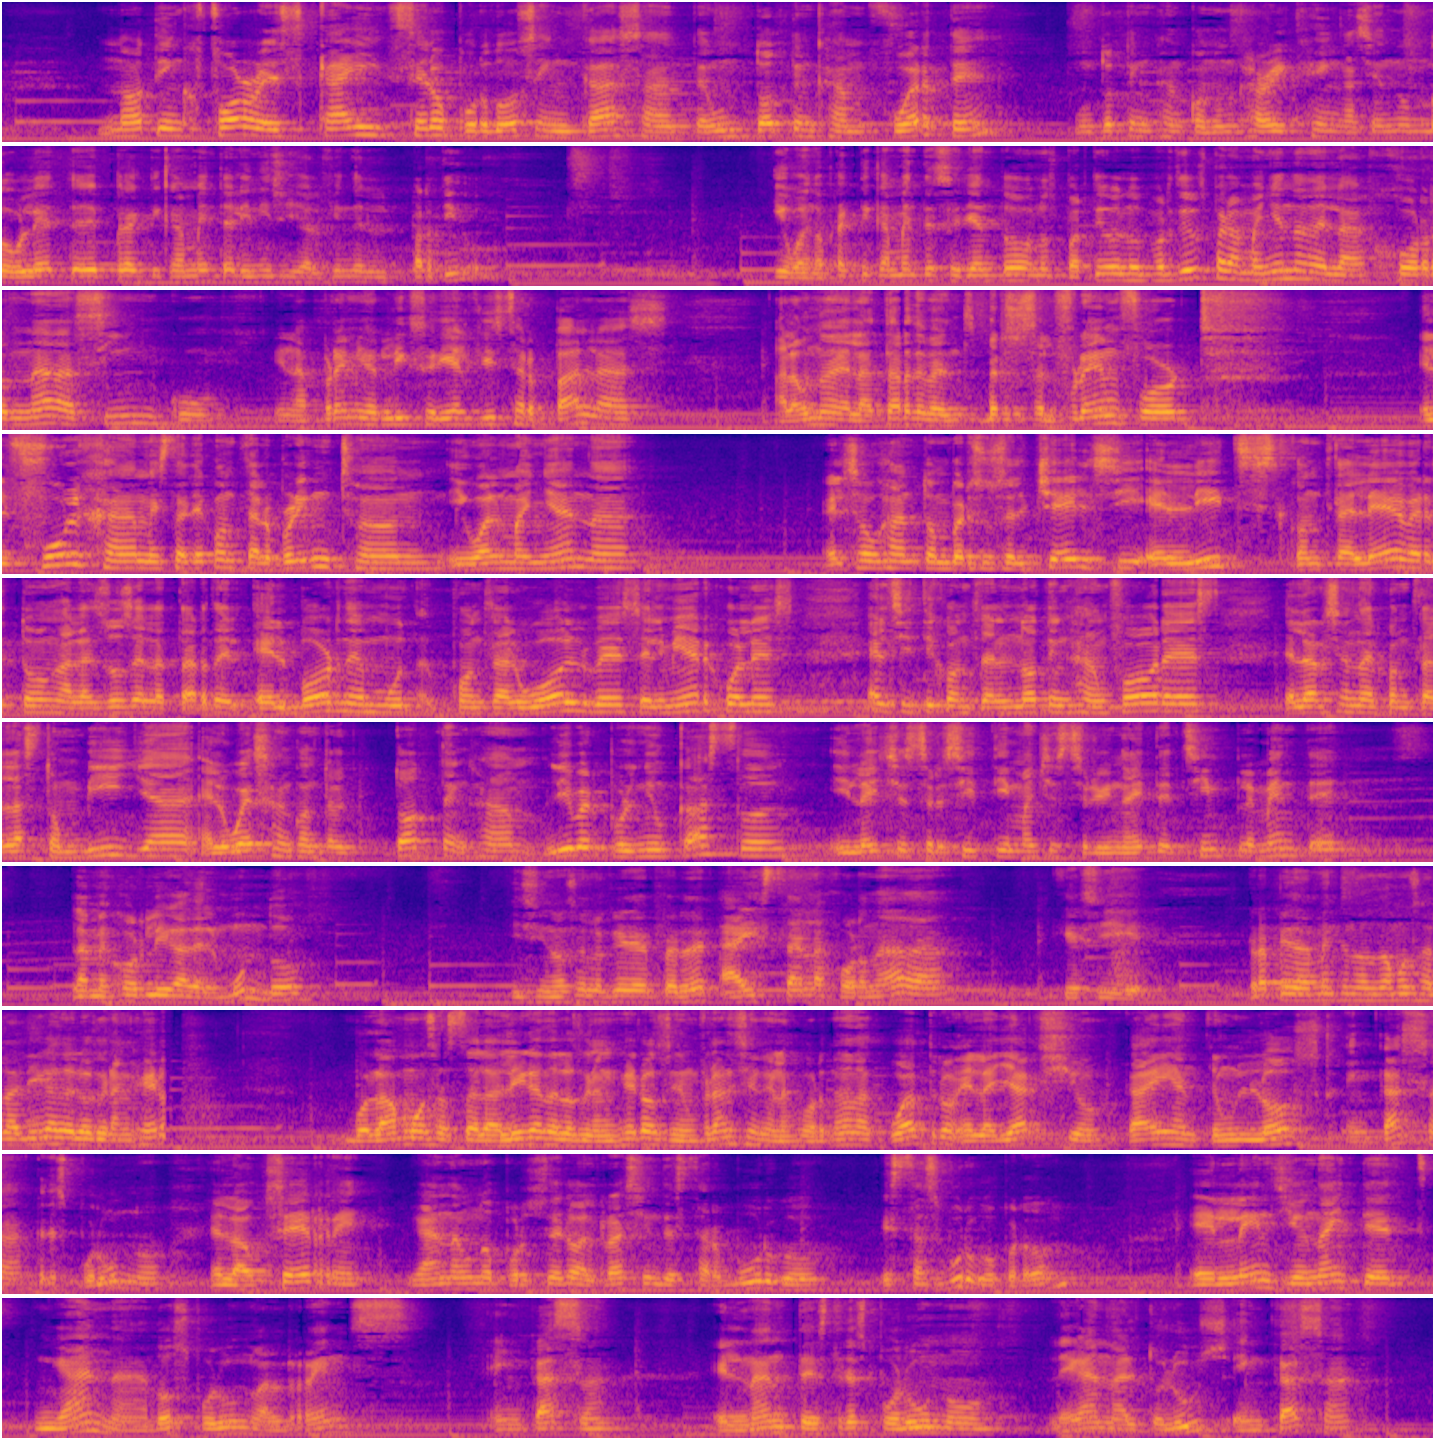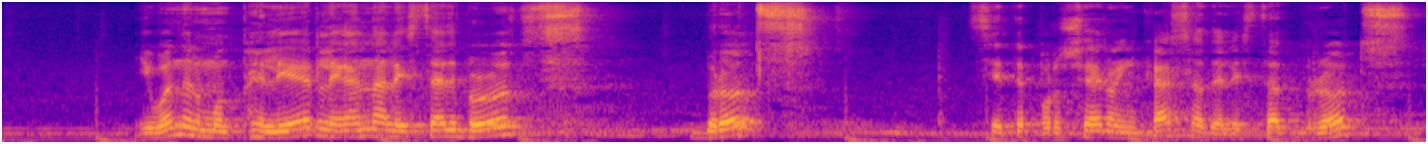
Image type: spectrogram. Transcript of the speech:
Nottingham Forest cae 0 por 2 en casa ante un Tottenham fuerte. Un Tottenham con un Harry Kane haciendo un doblete prácticamente al inicio y al fin del partido. Y bueno, prácticamente serían todos los partidos. Los partidos para mañana de la jornada 5 en la Premier League sería el Crystal Palace a la 1 de la tarde versus el Frankfurt. El Fulham estaría contra el Brinton, igual mañana. El Southampton versus el Chelsea. El Leeds contra el Everton a las 2 de la tarde. El Bournemouth contra el Wolves el miércoles. El City contra el Nottingham Forest. El Arsenal contra el Aston Villa. El West Ham contra el Tottenham. Liverpool Newcastle. Y Leicester City Manchester United. Simplemente la mejor liga del mundo. Y si no se lo quiere perder, ahí está la jornada que sigue. Rápidamente nos vamos a la Liga de los Granjeros. Volamos hasta la Liga de los Granjeros en Francia en la jornada 4. El Ajaxio cae ante un LOSC en casa 3 por 1. El Auxerre gana 1 por 0 al Racing de Estrasburgo, Estrasburgo. Perdón. El Lens United gana 2 por 1 al Rennes en casa. El Nantes 3 por 1 le gana al Toulouse en casa. Y bueno, el Montpellier le gana al Stade Brods, Brods 7 por 0 en casa del Stade Brods.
